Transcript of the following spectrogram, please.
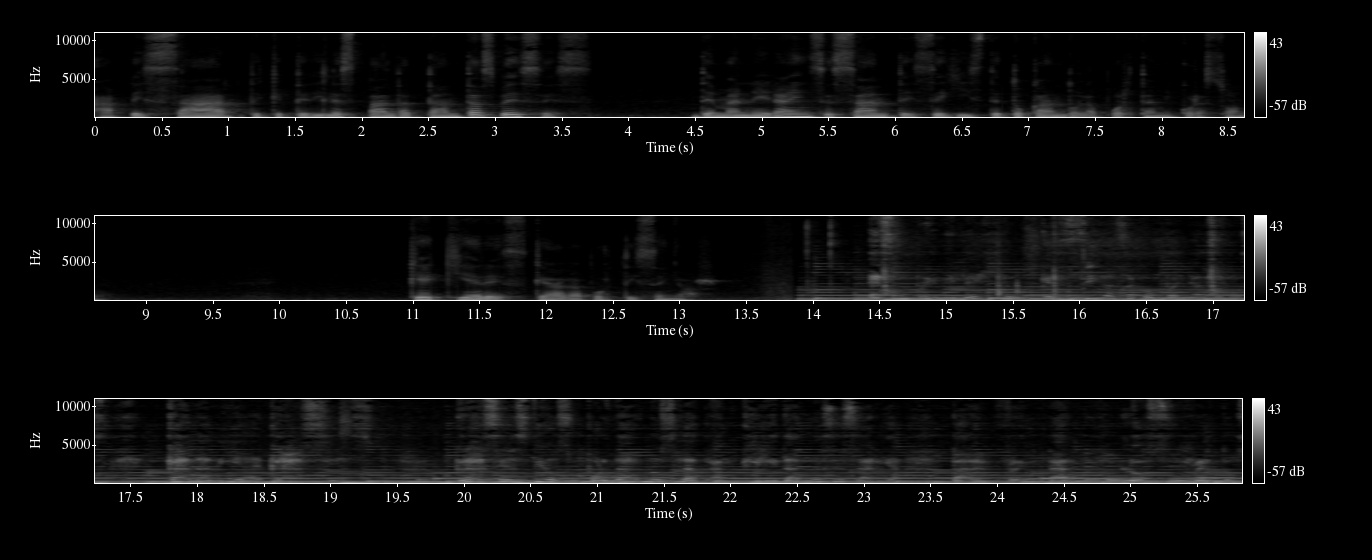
a pesar de que te di la espalda tantas veces, de manera incesante seguiste tocando la puerta de mi corazón. ¿Qué quieres que haga por ti, Señor? Es un privilegio que sigas acompañándonos cada día. Gracias. Dios por darnos la tranquilidad necesaria para enfrentar los retos,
